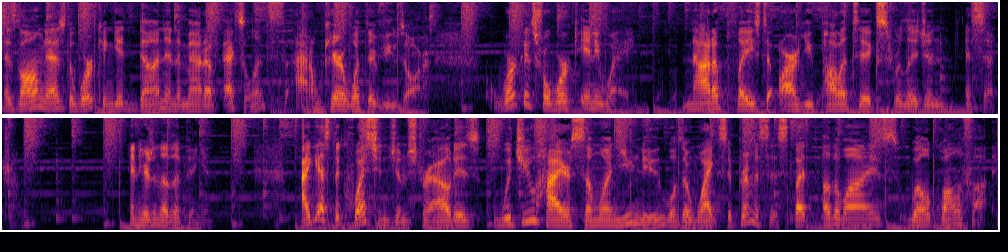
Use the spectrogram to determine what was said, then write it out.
As long as the work can get done in a matter of excellence, I don't care what their views are. Work is for work anyway, not a place to argue politics, religion, etc. And here's another opinion. I guess the question, Jim Stroud, is would you hire someone you knew was a white supremacist but otherwise well qualified?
